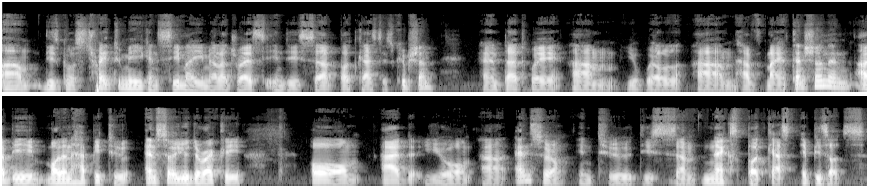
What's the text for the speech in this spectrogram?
Um, this goes straight to me. You can see my email address in this uh, podcast description and that way um, you will um, have my attention and i'll be more than happy to answer you directly or add your uh, answer into these um, next podcast episodes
